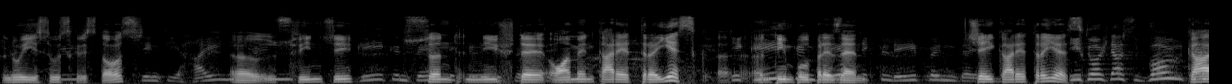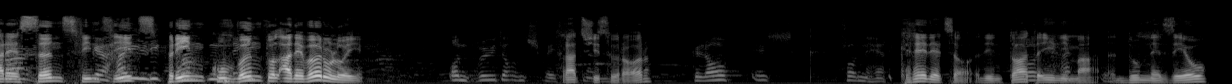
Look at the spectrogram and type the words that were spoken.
lui Isus Hristos, sind die uh, Heiligen, sfinții sunt niște oameni care trăiesc uh, die în timpul prezent, gegenwärtig Lebenden, cei care die trăiesc, durch das Wort der care Wahrheit sunt sfințiți geheiligt prin worden cuvântul adevărului. Frați și surori, glaubt es von Herzen. credeți-o din toată inima, Dumnezeu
